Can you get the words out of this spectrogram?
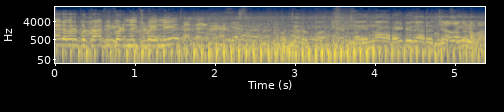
మేర వరకు ట్రాఫిక్ కూడా నిలిచిపోయింది. వచ్చారు. రైటర్ గారు వచ్చేసి జావగలమా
